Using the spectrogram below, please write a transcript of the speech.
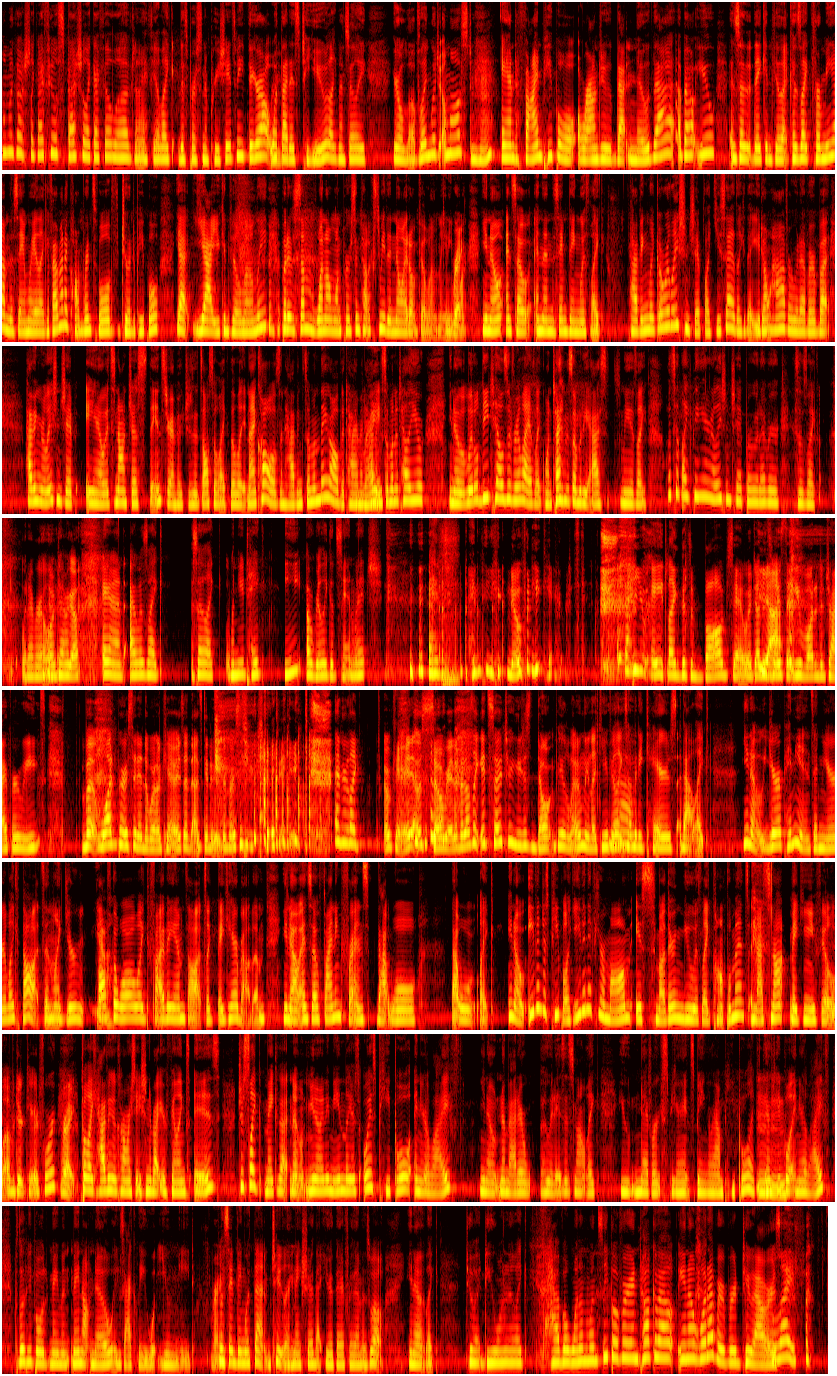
oh my gosh, like I feel special, like I feel loved and I feel like this person appreciates me. Figure out what that is to you, like necessarily your love language almost mm-hmm. and find people around you that know that about you and so that they can feel that. Because like for me i'm the same way. Like if i'm at a conference full of 200 people yeah yeah you can feel lonely but if some one-on-one person talks to me then no i don't feel lonely anymore Right. you know? And so and then the same thing with like having like a relationship like you said like that you don't have or whatever but having a relationship you know it's not just the instagram pictures it's also like the late night calls and having someone there all the time and having someone to tell you you know little details of your life like one time somebody asked me is like what's it like being in a relationship or whatever this was like whatever a long time ago and i was like so like when you take eat a really good sandwich and, and you, nobody cares that you ate like this bomb sandwich at this Yeah. place that you wanted to try for weeks. But one person in the world cares, and that's gonna be the person you're dating. and they're like, okay, that was so random. But I was like, it's so true. You just don't feel lonely. Like you feel like somebody cares about like, you know, your opinions and your like thoughts and like your Yeah. off the wall like 5 a.m. thoughts. Like they care about them, you know. Yeah. And so finding friends that will that will like you know even just people like even if your mom is smothering you with like compliments and that's not making you feel loved or cared for Right. but like having a conversation about your feelings is just like make that known you know what i mean Like, there's always people in your life you know no matter who it is it's not like you never experience being around people like there's Mm-hmm. people in your life but those people may may not know exactly what you need Right. the same thing with them too like make sure that you're there for them as well you know like do I, do you want to like have a one-on-one sleepover and talk about you know whatever for two hours Life.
